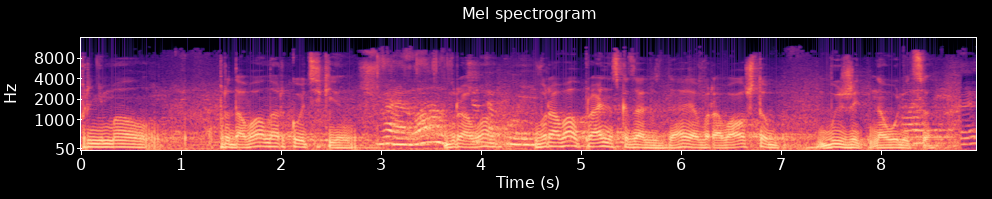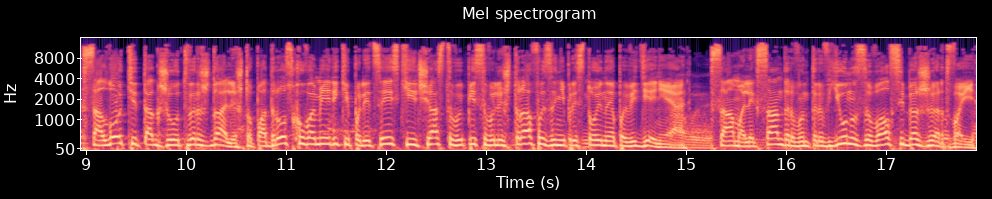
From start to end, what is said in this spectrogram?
принимал продавал наркотики. Воровал? Воровал. Воровал, правильно сказали, да, я воровал, чтобы выжить на улице. Салотти также утверждали, что подростку в Америке полицейские часто выписывали штрафы за непристойное поведение. Сам Александр в интервью называл себя жертвой.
